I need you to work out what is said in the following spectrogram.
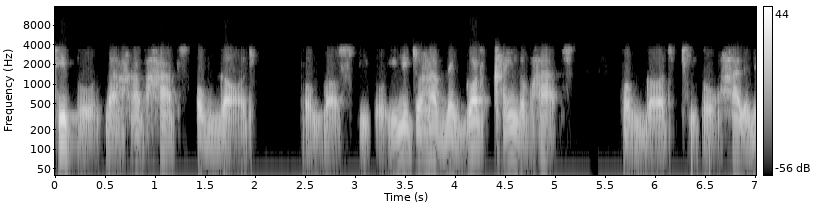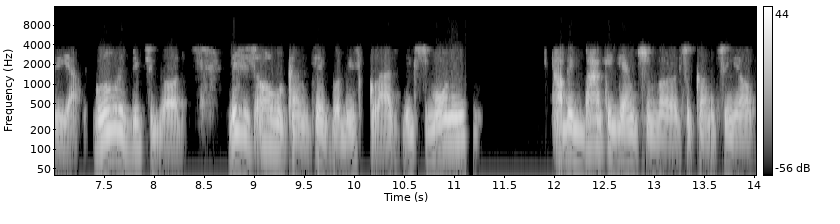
people that have hearts of God for God's people. You need to have the God kind of heart for God's people. Hallelujah. Glory be to God. This is all we can take for this class this morning. I'll be back again tomorrow to continue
